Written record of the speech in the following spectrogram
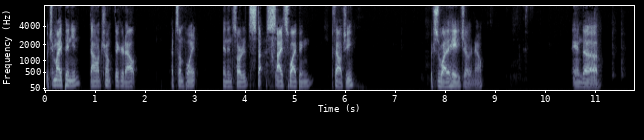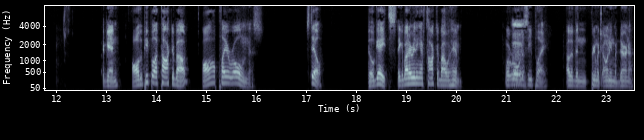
which in my opinion, Donald Trump figured out at some point and then started st- sideswiping Fauci which is why they hate each other now. And uh, again, all the people I've talked about all play a role in this. Still, Bill Gates. Think about everything I've talked about with him. What role Mm. does he play other than pretty much owning Moderna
